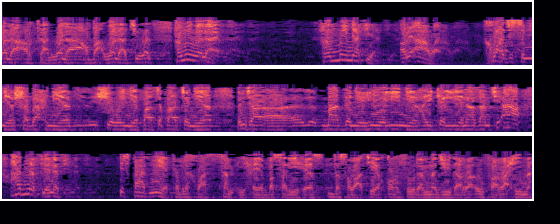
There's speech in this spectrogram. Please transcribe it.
ولا أركان ولا أعضاء ولا شيء ولا همي ولا همووی نەفیە ئەڵێ ئاوە خوا جسم نییە شەبەح نییە شێوەی نییە پاچە پاچە نییە ئەجا مادە نیە هیوەلی نییە هەیکەل نییە نازام چی؟ ئا هەد نەفیە نەفی إثبات نية قبل إخوة سمعي هي بصري هي دصلاتي غفورا مجيدا رؤوفا رحيما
